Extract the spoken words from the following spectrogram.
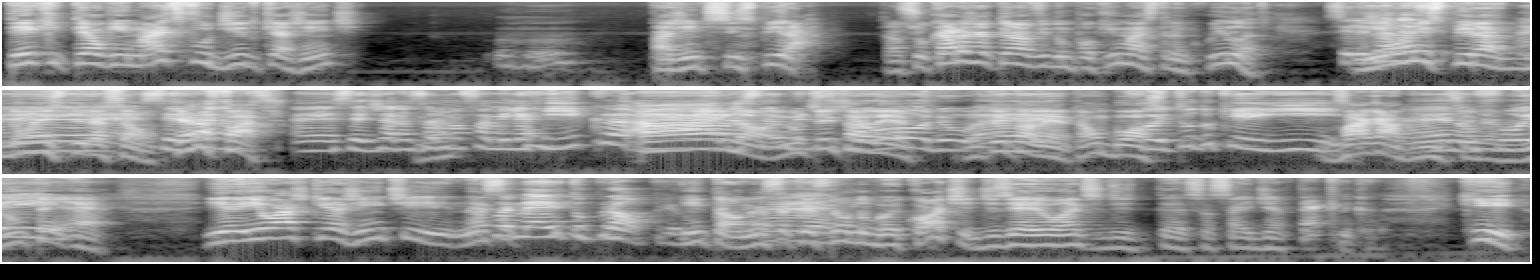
ter que ter alguém mais fudido que a gente Uhum. pra gente se inspirar. Então, se o cara já tem uma vida um pouquinho mais tranquila, ele, já não, nas- inspira, não é inspiração, se que ele era fácil. É, se ele já nasceu né? numa família rica, Ah, nasceu não, não tem talento, ouro, não tem é, talento, é um bosta. Foi tudo QI. Vagabundo, é, não foi, não tem, é. E aí eu acho que a gente, não nessa foi mérito próprio. Então, nessa É. questão do boicote, dizia eu antes de ter essa saidinha técnica, que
